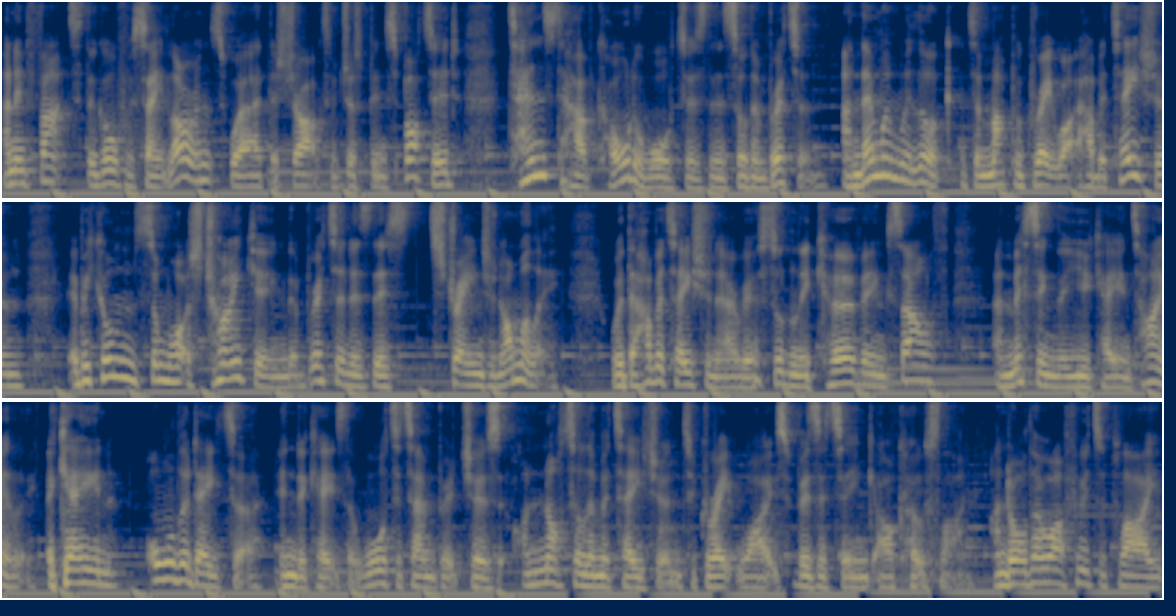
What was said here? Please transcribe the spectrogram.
and in fact the Gulf of St Lawrence, where the sharks have just been spotted, tends to have colder waters than southern Britain. And then when we look at a map of great white habitation, it becomes somewhat striking that Britain is this strange anomaly, with the habitation area suddenly curving south and missing the UK entirely. Again, all the data indicates that water temperatures are not a limitation to great whites visiting our coastline. And although our food supply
